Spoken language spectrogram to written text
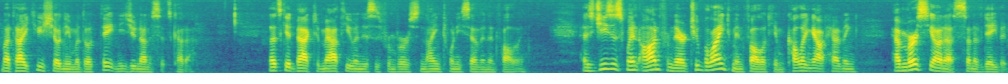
マタイ9章に戻って27節から。Let's get back to Matthew, and this is from verse 927 and following. As Jesus went on from there, two blind men followed him, calling out, having, Have mercy on us, son of David.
